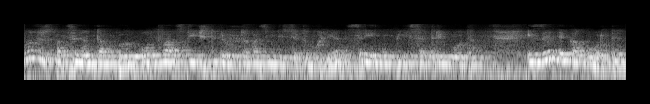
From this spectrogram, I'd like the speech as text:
Возраст пациентов был от 24 до 82 лет, средний 53 года. Из этой когорты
